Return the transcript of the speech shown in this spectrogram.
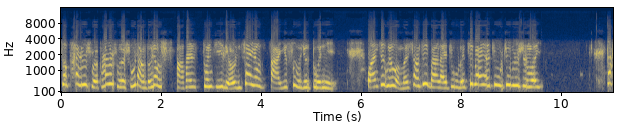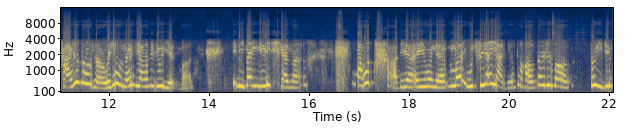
到派出所，派出所署长都要把他蹲拘留，你再要打一次我就蹲你。完这回我们上这边来住了，这边来住这不是什么？他还是动手，我寻我能将就就忍吧。礼拜一那天呢？把我打的呀，哎呦我的妈！我虽然眼睛不好，但是吧，都已经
